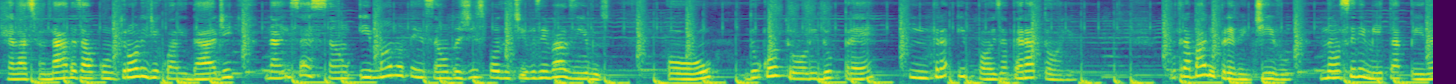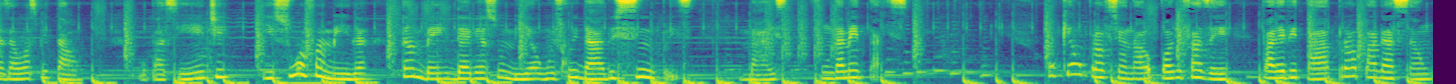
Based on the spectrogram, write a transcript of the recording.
relacionadas ao controle de qualidade na inserção e manutenção dos dispositivos invasivos ou do controle do pré, intra e pós-operatório. O trabalho preventivo não se limita apenas ao hospital. O paciente e sua família também devem assumir alguns cuidados simples, mas fundamentais. O que um profissional pode fazer para evitar a propagação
